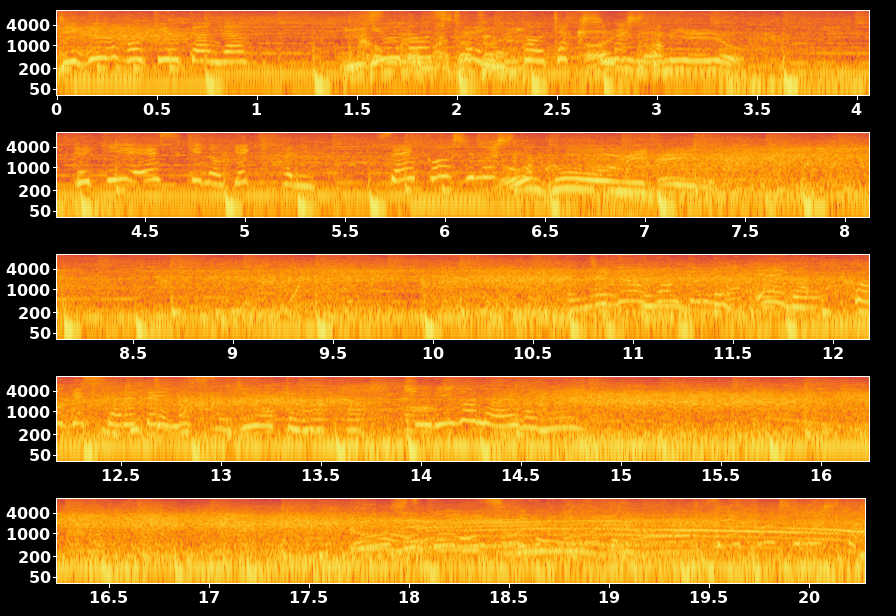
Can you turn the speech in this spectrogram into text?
自軍補給艦が誘導地点に到着しました。敵エース機の撃破に成功しました。どこを見ている自軍本拠点 A が攻撃されています。ジエとキリがないわね。どう敵エース機の撃破に成功しました。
